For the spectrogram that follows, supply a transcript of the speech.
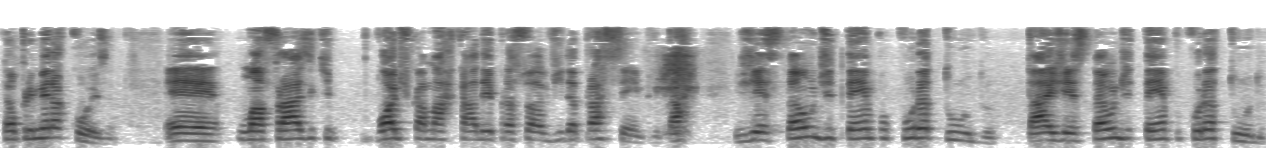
Então, primeira coisa, é uma frase que pode ficar marcada aí para sua vida para sempre, tá? Gestão de tempo cura tudo, tá? Gestão de tempo cura tudo.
